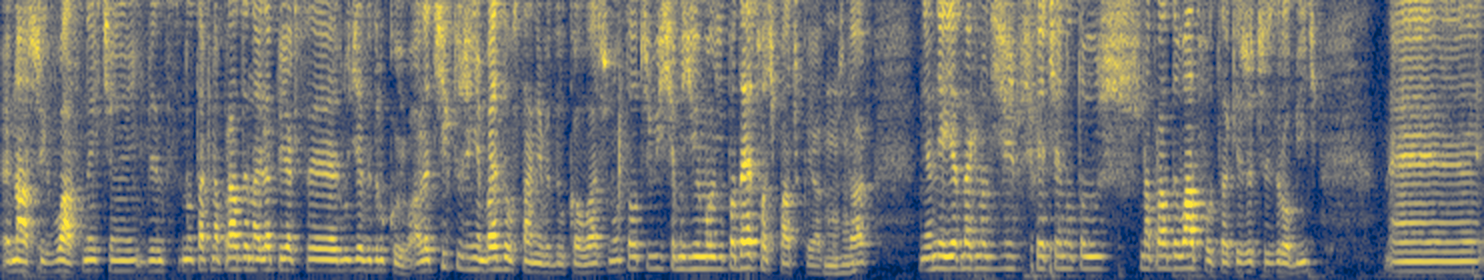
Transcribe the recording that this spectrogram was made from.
e, naszych, własnych, więc no tak naprawdę najlepiej jak sobie ludzie wydrukują. Ale ci, którzy nie będą w stanie wydrukować, no to oczywiście będziemy mogli podesłać paczkę jakąś, tak? Niemniej jednak no w dzisiejszym świecie, no to już naprawdę łatwo takie rzeczy zrobić. Eee,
